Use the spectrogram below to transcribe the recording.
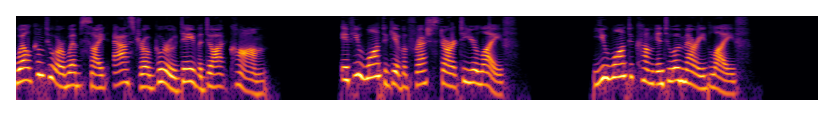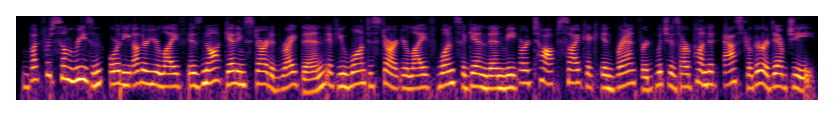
Welcome to our website astrogurudeva.com. If you want to give a fresh start to your life, you want to come into a married life. But for some reason or the other your life is not getting started right then if you want to start your life once again then meet our top psychic in Brantford which is our Pundit Astroguru Ji.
